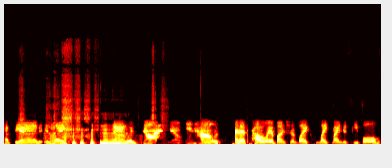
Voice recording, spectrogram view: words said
Pepsi ad is like that was done, you know, in house, and it's probably a bunch of like like-minded people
